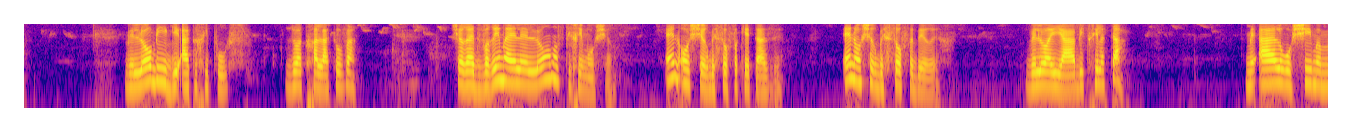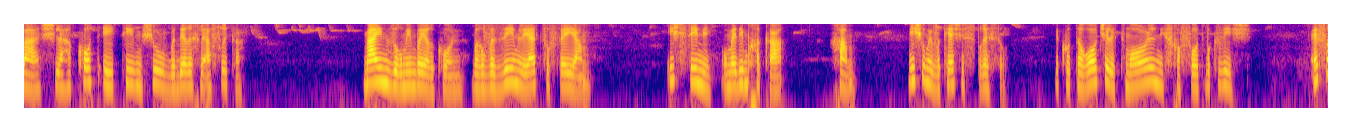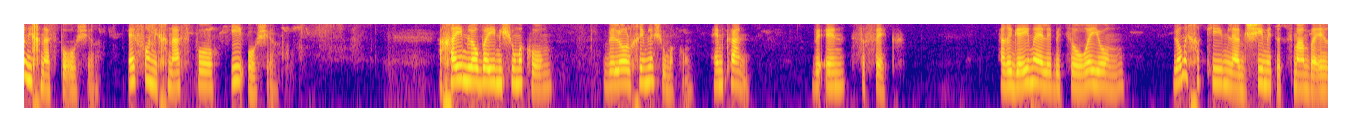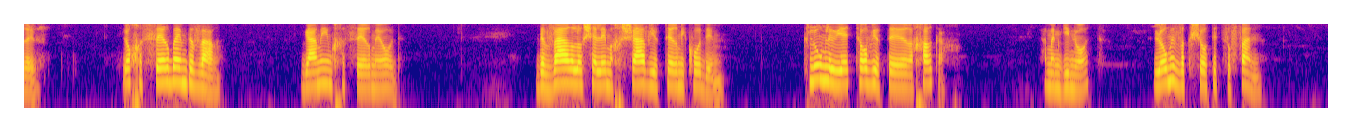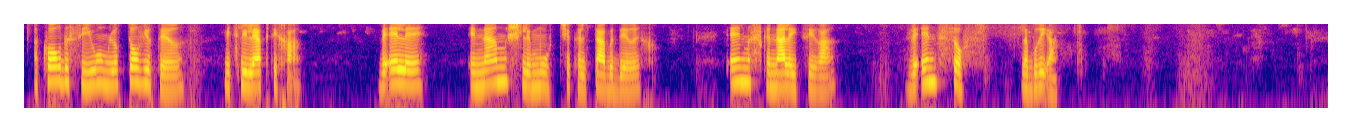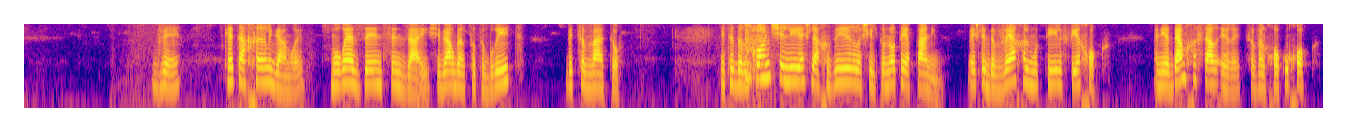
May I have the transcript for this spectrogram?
ולא ביגיעת החיפוש, זו התחלה טובה. שהרי הדברים האלה לא מבטיחים אושר. אין אושר בסוף הקטע הזה. אין אושר בסוף הדרך, ולא היה בתחילתה. מעל ראשי ממש, להכות עיתים שוב בדרך לאפריקה. מים זורמים בירקון, ברווזים ליד צופי ים. איש סיני עומד עם חכה, חם. מישהו מבקש אספרסו, וכותרות של אתמול נסחפות בכביש. איפה נכנס פה אושר? איפה נכנס פה אי אושר? החיים לא באים משום מקום ולא הולכים לשום מקום. הם כאן, ואין ספק. הרגעים האלה בצהרי יום לא מחכים להגשים את עצמם בערב. לא חסר בהם דבר, גם אם חסר מאוד. דבר לא שלם עכשיו יותר מקודם. כלום לא יהיה טוב יותר אחר כך. המנגינות לא מבקשות את סופן. אקורד הסיום לא טוב יותר מצלילי הפתיחה, ואלה אינם שלמות שקלטה בדרך, אין מסקנה ליצירה ואין סוף לבריאה. וקטע אחר לגמרי, מורה הזן סנזאי, שגר בארצות הברית, בצוואתו. את הדרכון שלי יש להחזיר לשלטונות היפנים, ויש לדווח על מותי לפי החוק. אני אדם חסר ארץ, אבל חוק הוא חוק.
